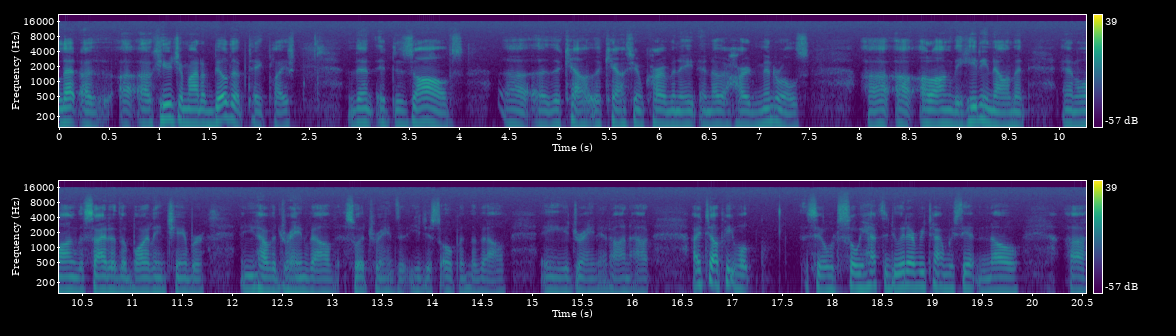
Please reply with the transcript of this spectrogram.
let a, a, a huge amount of buildup take place, then it dissolves uh, the, cal the, calcium carbonate and other hard minerals uh, uh, along the heating element and along the side of the boiling chamber. And you have a drain valve, so it drains it. You just open the valve and you drain it on out. I tell people, so, so we have to do it every time we see it? No. Uh,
